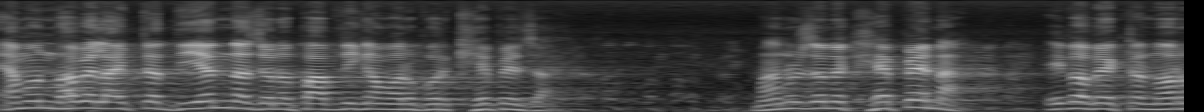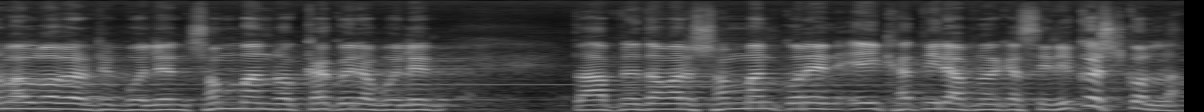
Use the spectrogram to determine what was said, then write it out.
এমনভাবে লাইভটা দিয়েন না যেন পাবলিক আমার উপর খেপে যায়। মানুষ যেন খেপে না। এইভাবে একটা নর্মালভাবে আপনি বললেন, সম্মান রক্ষা করে বললেন, তো আপনি তো আমার সম্মান করেন, এই খাতিরে আপনার কাছে রিকোয়েস্ট করলাম।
